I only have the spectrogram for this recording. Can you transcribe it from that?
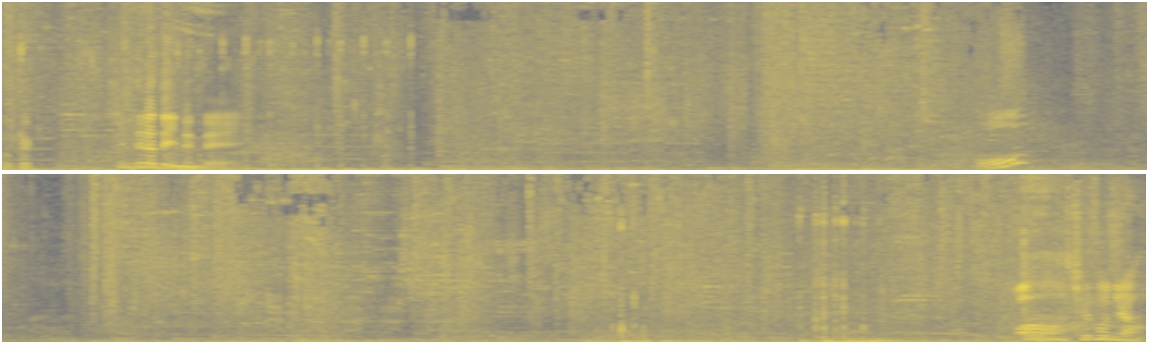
옆에 킨드레드 있는데. 어? 아 최선이야.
